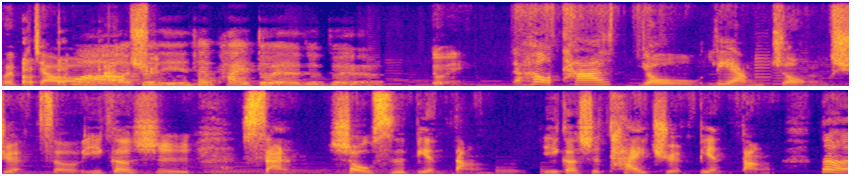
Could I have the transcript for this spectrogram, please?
会比较。哇，就已经在排队了，就对了。对，然后它有两种选择，一个是散。寿司便当，一个是泰卷便当。那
